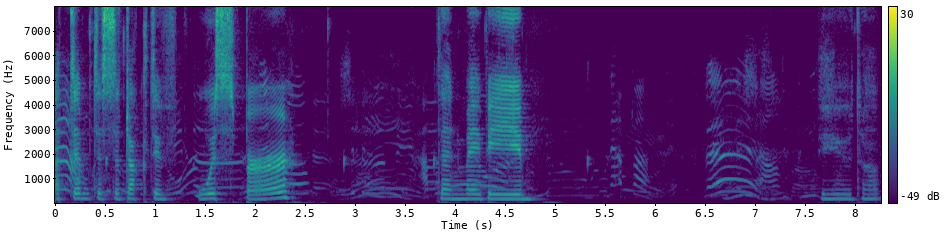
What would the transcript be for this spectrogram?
attempt a seductive whisper. Then maybe up.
